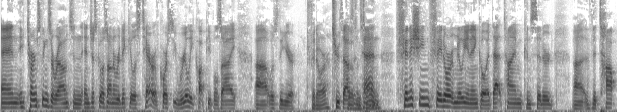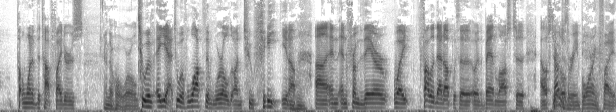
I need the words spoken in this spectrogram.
And he turns things around and, and just goes on a ridiculous tear. Of course, he really caught people's eye. Uh, was the year Fedor, 2010, finishing Fedor Emelianenko at that time considered uh, the top one of the top fighters in the whole world. to have uh, yeah to have walked the world on two feet, you know, Mm-hmm. uh, and and from there, well, he followed that up with a, with a bad loss to Alistair that was just a Overeem. boring fight.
